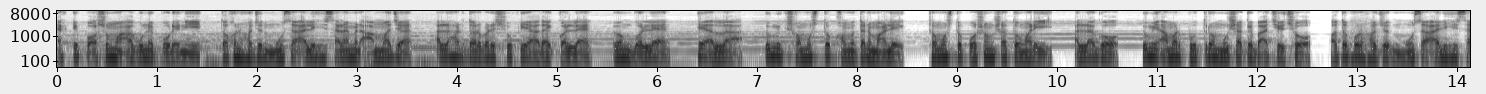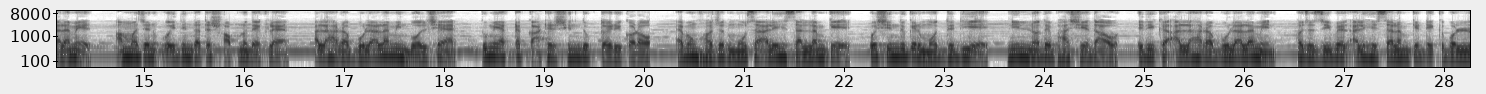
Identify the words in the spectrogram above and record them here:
একটি পশম আগুনে পড়েনি। তখন হজরত মুসা আলিহি সালামের আম্মাজার আল্লাহর দরবারে শুক্রিয়া আদায় করলেন এবং বললেন, হে আল্লাহ, তুমি সমস্ত ক্ষমতার মালিক সমস্ত প্রশংসা তোমারই। আল্লাহ গো, তুমি আমার পুত্র মুসাকে বাঁচিয়েছ, অতপর হজরত মুসা আলিহি সালামের আম্মাজান ওই দিন রাতে স্বপ্ন দেখলেন। আল্লাহ রাব্বুল আলামিন বলছেন, তুমি একটা কাঠের সিন্দুক তৈরি করো এবং হজরত মুসা আলিহি সাল্লামকে ওই সিন্দুকের মধ্যে দিয়ে নীল নদে ভাসিয়ে দাও। এদিকে আল্লাহ রাব্বুল আলামিন হজরত জিব্রাইল আলিহি সাল্লামকে ডেকে বলল,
